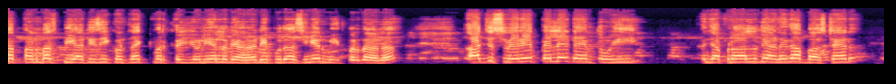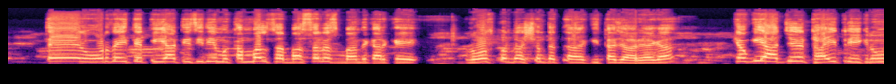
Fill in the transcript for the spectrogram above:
ਮੈਂ PUNBUS PRTC contract worker union Ludhiana depot ਦਾ ਸੀਨੀਅਰ ਮੀਤ ਪ੍ਰਧਾਨ ਆ ਅੱਜ ਸਵੇਰੇ ਪਹਿਲੇ ਟਾਈਮ ਤੋਂ ਹੀ ਆਪਣਾ ਲੁਧਿਆਣੇ ਦਾ ਬੱਸ ਸਟੈਂਡ ਤੇ ਰੋਡਵੇਜ ਤੇ ਪੀਆਰਟੀਸੀ ਦੀ ਮੁਕੰਮਲ ਬੱਸ ਸਰਵਿਸ ਬੰਦ ਕਰਕੇ ਰੋਸ ਪ੍ਰਦਰਸ਼ਨ ਕੀਤਾ ਜਾ ਰਿਹਾ ਹੈਗਾ। ਕਿਉਂਕਿ ਅੱਜ 28 ਤਰੀਕ ਨੂੰ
